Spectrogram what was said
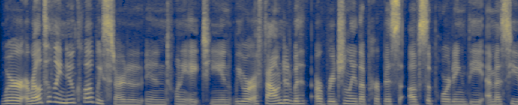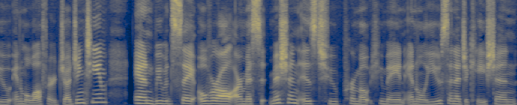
We're a relatively new club. We started in 2018. We were founded with originally the purpose of supporting the MSU Animal Welfare Judging Team. And we would say overall, our mission is to promote humane animal use and education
